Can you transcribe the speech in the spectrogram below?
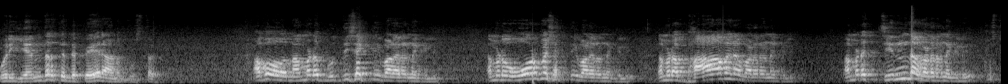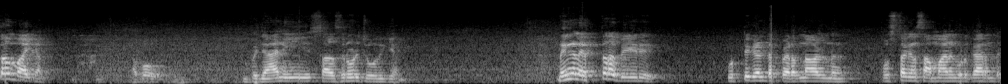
ഒരു യന്ത്രത്തിന്റെ പേരാണ് പുസ്തകം. അപ്പോൾ നമ്മുടെ ബുദ്ധിശക്തി വളരണമെങ്കിൽ നമ്മുടെ ഓർമ്മശക്തി വളരണമെങ്കിൽ നമ്മുടെ ഭാവന വളരണമെങ്കിൽ നമ്മുടെ ചിന്ത വളരണമെങ്കിൽ പുസ്തകം വായിക്കണം. അപ്പോൾ ഇപ്പം ഞാൻ ഈ സദസ്സിനോട് ചോദിക്കാം. നിങ്ങൾ എത്ര പേര് കുട്ടികളുടെ പിറന്നാളിന് പുസ്തകം സമ്മാനം കൊടുക്കാറുണ്ട്?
